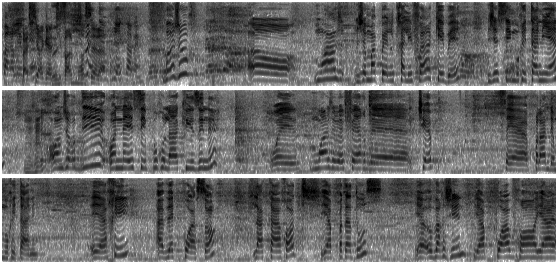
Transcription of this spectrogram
parler. Bah si, regarde, tu parles français là. Quand même. Bonjour. Euh, moi, je, je m'appelle Khalifa Kébé. Je suis mauritanienne. Aujourd'hui, on est ici pour la cuisine. Oui, moi, je vais faire des tchèp. C'est un plat de Mauritanie. Et riz avec poisson, la carotte, il y a patate douce, il y a aubergine, il y a poivron, il y a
